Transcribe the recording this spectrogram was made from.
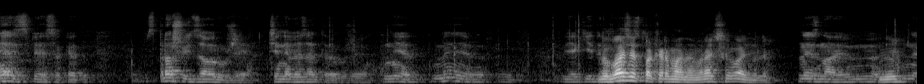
Я список это. Спрашують за оружие. Чи не везете оружие? Ні, ми як їдемо. Ну лазят по карманам, раньше лазили. Не знаю, м- Ні? не,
